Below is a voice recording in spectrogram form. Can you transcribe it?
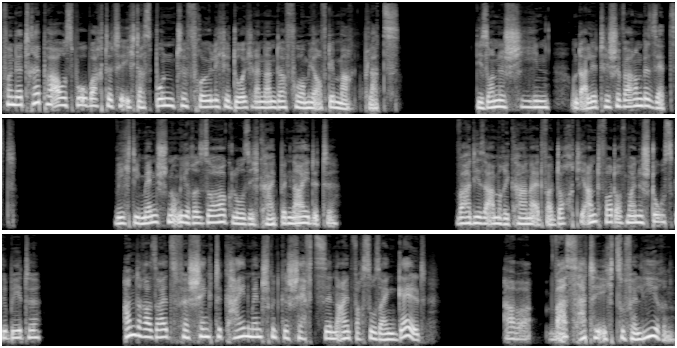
Von der Treppe aus beobachtete ich das bunte, fröhliche Durcheinander vor mir auf dem Marktplatz. Die Sonne schien und alle Tische waren besetzt. Wie ich die Menschen um ihre Sorglosigkeit beneidete. War dieser Amerikaner etwa doch die Antwort auf meine Stoßgebete? Andererseits verschenkte kein Mensch mit Geschäftssinn einfach so sein Geld. Aber was hatte ich zu verlieren?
